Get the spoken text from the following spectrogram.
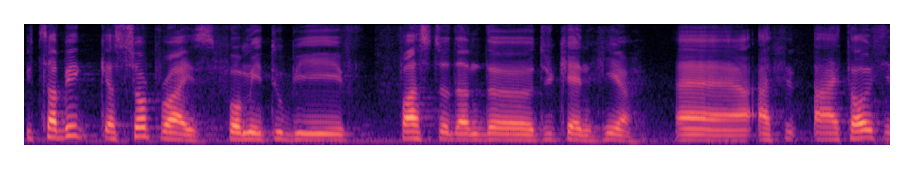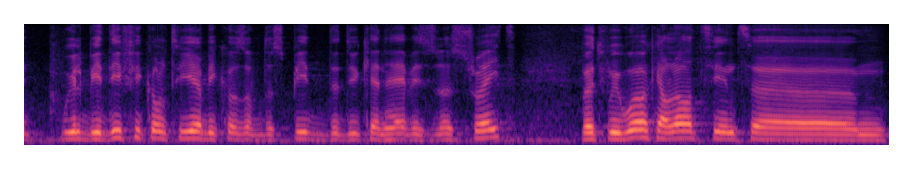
it's a big a surprise for me to be faster than the Duqueine here. Uh, I, th I, thought it will be difficult here because of the speed the Duqueine have is not straight, but we work a lot since um,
